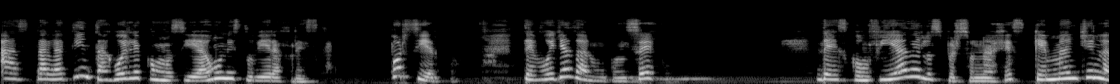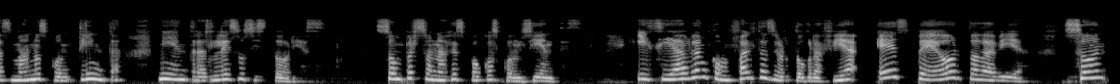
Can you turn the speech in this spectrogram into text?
Hasta la tinta huele como si aún estuviera fresca. Por cierto, te voy a dar un consejo. Desconfía de los personajes que manchen las manos con tinta mientras lees sus historias. Son personajes pocos conscientes. Y si hablan con faltas de ortografía, es peor todavía. Son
